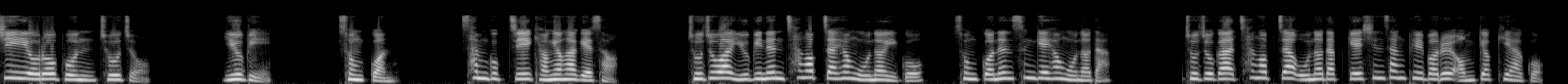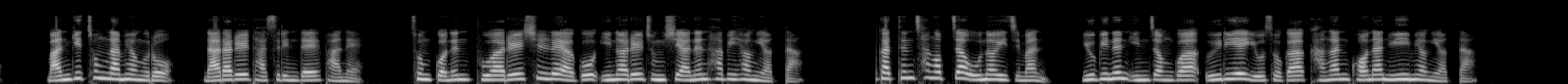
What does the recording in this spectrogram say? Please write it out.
CEO로 본 조조, 유비, 손권, 삼국지 경영학에서 조조와 유비는 창업자형 오너이고 손권은 승계형 오너다. 조조가 창업자 오너답게 신상필벌을 엄격히 하고 만기총람형으로 나라를 다스린 데 반해 손권은 부하를 신뢰하고 인화를 중시하는 합의형이었다. 같은 창업자 오너이지만 유비는 인정과 의리의 요소가 강한 권한 위임형이었다.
